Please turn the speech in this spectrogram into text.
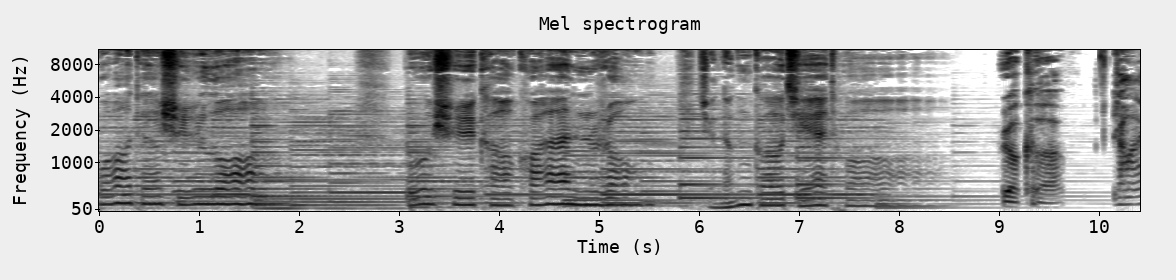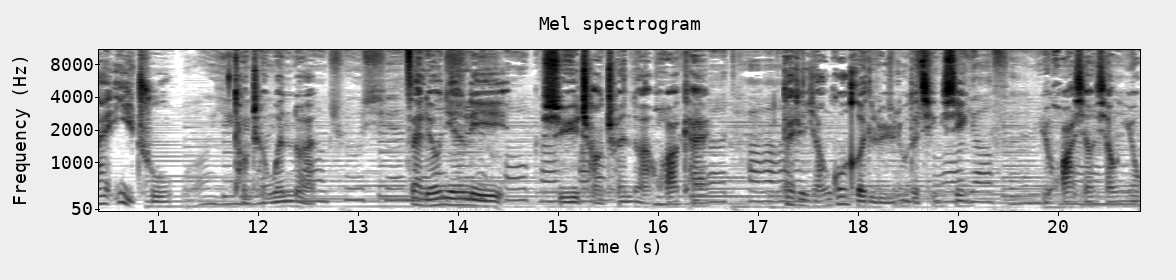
我的失落。不是靠宽容就能够解脱。若可让爱溢出，淌成温暖，在流年里许一场春暖花开，带着阳光和雨露的清新，与花香相拥，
